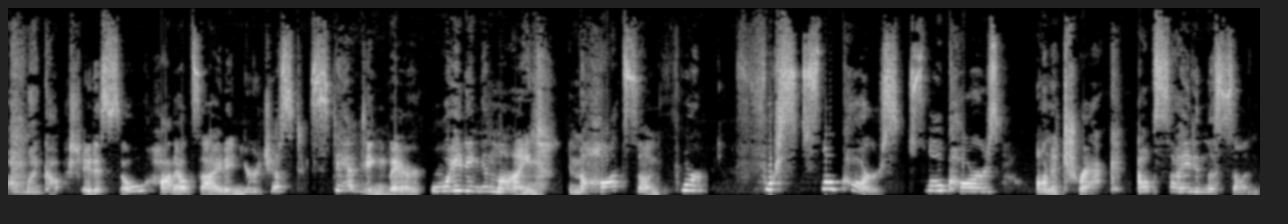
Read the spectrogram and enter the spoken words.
Oh my gosh, it is so hot outside and you're just standing there waiting in line in the hot sun for, for slow cars. Slow cars on a track, outside in the sun,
